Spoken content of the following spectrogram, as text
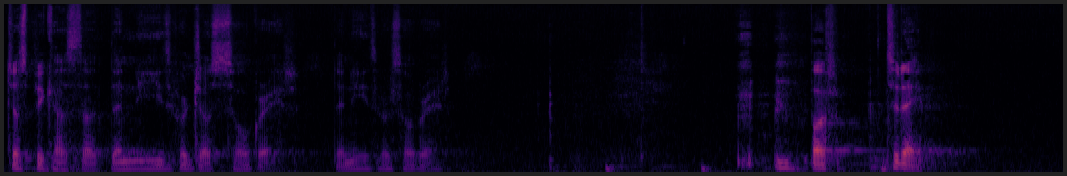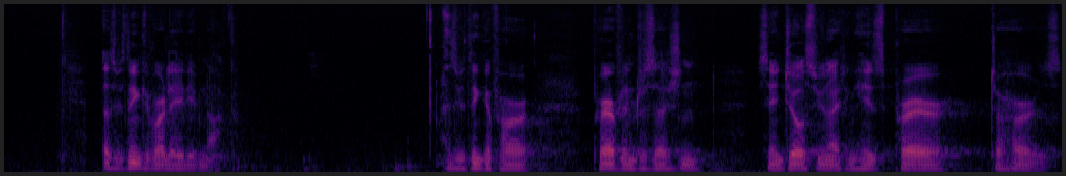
just because the, the needs were just so great. The needs were so great. but today, as we think of Our Lady of Knock, as we think of her prayer of intercession, St. Joseph uniting his prayer to hers,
